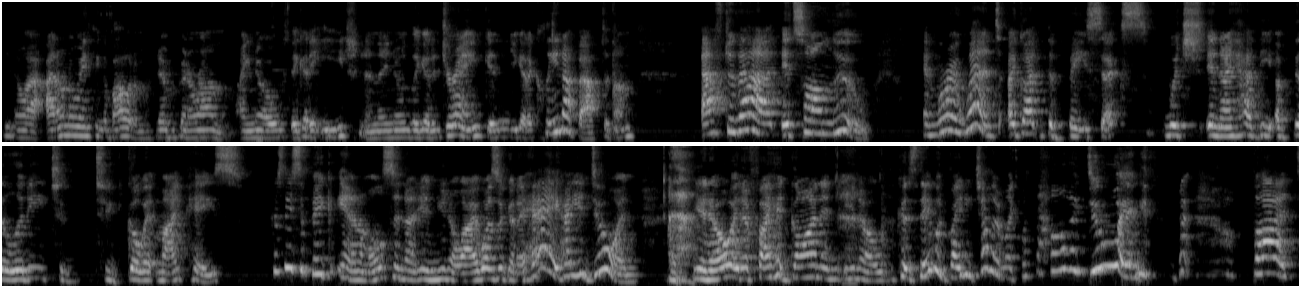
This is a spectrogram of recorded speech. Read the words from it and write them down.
you know, I, I don't know anything about them. I've never been around them. I know they got to eat and I know they got to drink and you got to clean up after them. After that, it's all new. And where I went, I got the basics, which and I had the ability to to go at my pace because these are big animals, and I, and you know I wasn't gonna, hey, how you doing? you know and if i had gone and you know because they would bite each other i'm like what the hell are they doing? But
